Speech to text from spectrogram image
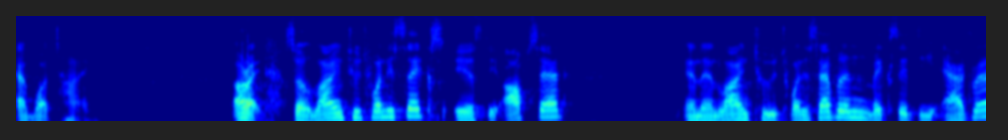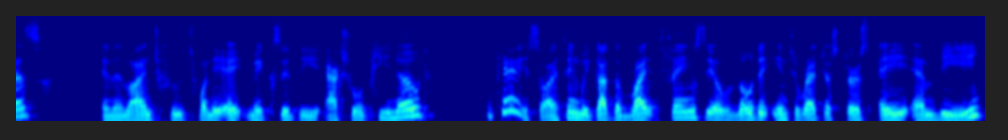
at what time. All right, so line 226 is the offset. And then line 227 makes it the address. And then line 228 makes it the actual P node. Okay, so I think we got the right things you know, loaded into registers A and B.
